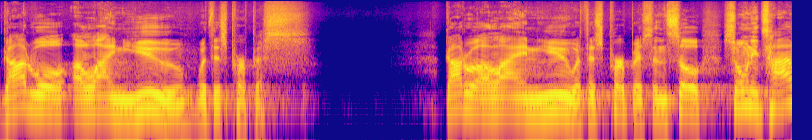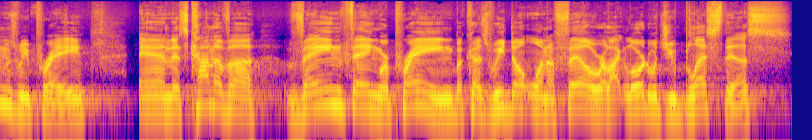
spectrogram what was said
God will align you with His purpose. God will align you with His purpose. And so, so many times we pray, and it's kind of a vain thing we're praying because we don't want to fail. We're like, Lord, would you bless this?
